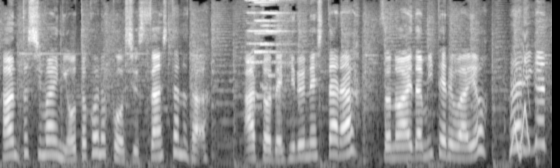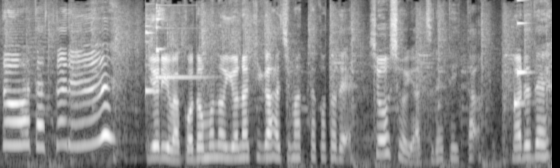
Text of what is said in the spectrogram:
半年前に男の子を出産したのだ。後で昼寝したらその間見てるわよ。ありがとう助かる。ゆりは子供の夜泣きが始まったことで少々やつれていたまるで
